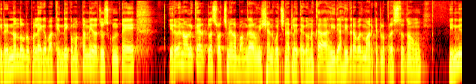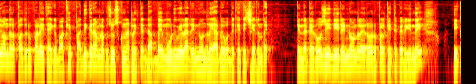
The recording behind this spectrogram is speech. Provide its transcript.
ఈ రెండు వందల రూపాయలు ఎగబాకింది. ఇక మొత్తం మీద చూసుకుంటే ఇరవై నాలుగు క్యారెట్ల స్వచ్ఛమైన బంగారం విషయానికి వచ్చినట్లయితే కనుక ఇది హైదరాబాద్ మార్కెట్లో ప్రస్తుతం ఎనిమిది వందల పది రూపాయలు అయితే ఎగబాకి పది గ్రాములకు చూసుకున్నట్లయితే డెబ్బై మూడు వేల రెండు వందల యాభై వద్దకైతే చేరింది. కిందటి రోజు ఇది రెండు వందల ఇరవై రూపాయలకైతే పెరిగింది. ఇక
